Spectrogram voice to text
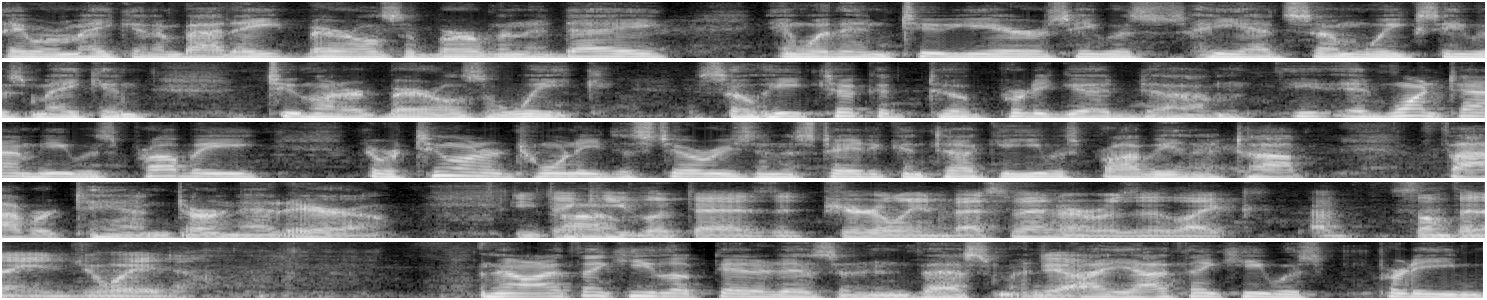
They were making about eight barrels of bourbon a day, and within two years, he was he had some weeks he was making 200 barrels a week. So he took it to a pretty good. Um, he, at one time, he was probably there were 220 distilleries in the state of Kentucky. He was probably in the top five or ten during that era. Do you think he looked at it as a purely investment or was it like a, something they enjoyed? No, I think he looked at it as an investment. Yeah. I, I think he was pretty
